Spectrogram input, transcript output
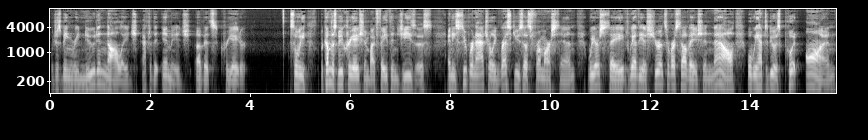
which is being renewed in knowledge after the image of its creator. So we become this new creation by faith in Jesus, and he supernaturally rescues us from our sin. We are saved. We have the assurance of our salvation. Now, what we have to do is put on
